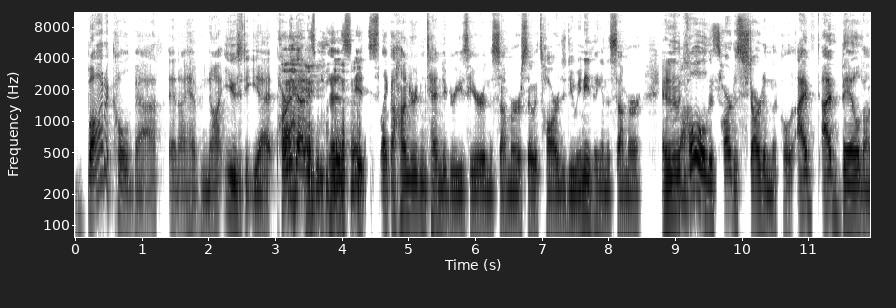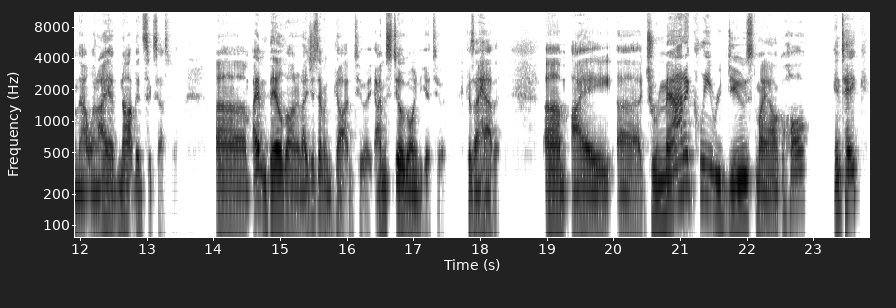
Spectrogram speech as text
bought a cold bath and I have not used it yet. Part of that is because it's like 110 degrees here in the summer, so it's hard to do anything in the summer. And in the Yeah. cold, it's hard to start in the cold. I've I've bailed on that one. I have not been successful. Um, I haven't bailed on it. I just haven't gotten to it. I'm still going to get to it because I have it. Um, I uh, dramatically reduced my alcohol intake.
